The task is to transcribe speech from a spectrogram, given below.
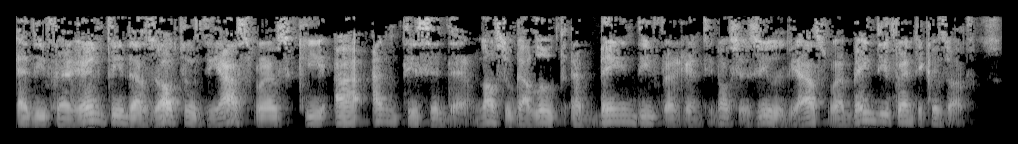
é diferente das outras diásporas que a antecederam. Nosso galut é bem diferente, nosso exílio diáspora é bem diferente que os outros.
